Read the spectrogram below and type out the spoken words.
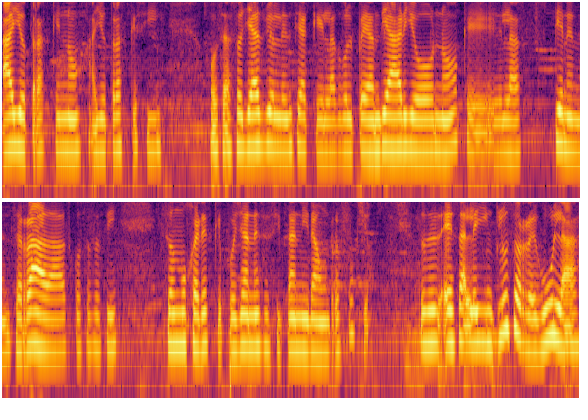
Hay otras que no, hay otras que sí. O sea, eso ya es violencia que las golpean diario, ¿no? Que las tienen encerradas, cosas así. Son mujeres que pues ya necesitan ir a un refugio. Entonces esa ley incluso regula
